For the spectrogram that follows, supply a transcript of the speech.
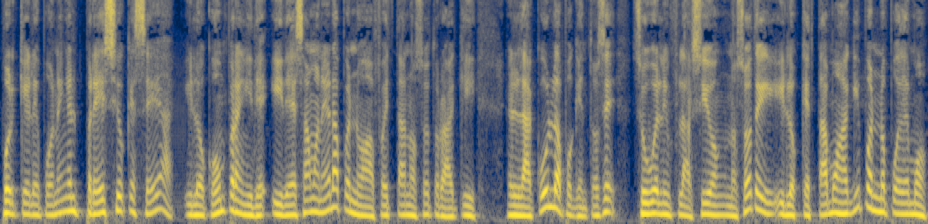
Porque le ponen el precio que sea y lo compran y de, y de esa manera pues nos afecta a nosotros aquí en la curva, porque entonces sube la inflación nosotros y, los que estamos aquí pues no podemos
